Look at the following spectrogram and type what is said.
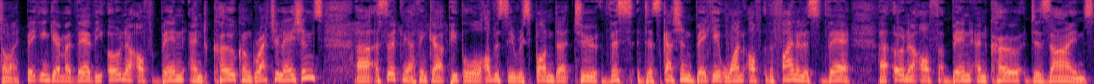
All right, Bheki Ngema there, the owner of Ben and Co. Congratulations. Uh, certainly, I think uh, people will obviously respond uh, to this discussion. Bheki, one of the finalists there, uh, owner of Ben and Co. Designs.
